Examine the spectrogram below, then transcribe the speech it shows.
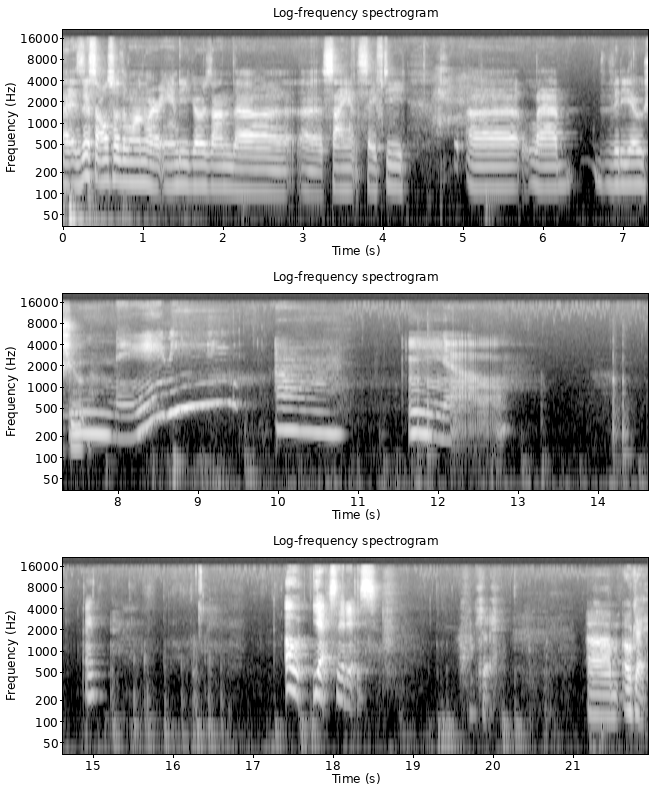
Uh, is this also the one where Andy goes on the uh, science safety uh, lab video shoot? Maybe. Um. No. Oh yes, it is. Okay. Um, okay.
